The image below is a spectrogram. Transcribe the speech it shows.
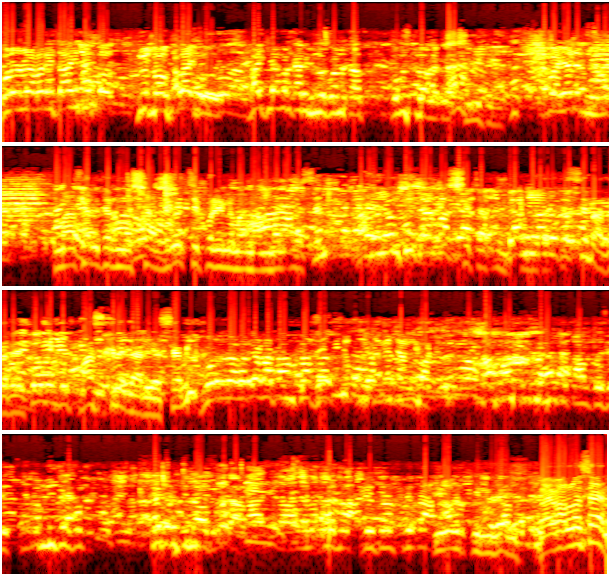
গরুর ব্যাপারে যাই দেখো দুশো ফেলাইবো ভাই কি আমার গাড়ি লোক অনেক এবার এদের নিও মাঝারি ধরনের সারগুলোর যে পরিমাণ আমদানি হয়েছেন আমি অংশী খেলবা সেটা বাজারে মাছ দাঁড়িয়ে আছে আমি ভাই ভালো আছেন?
